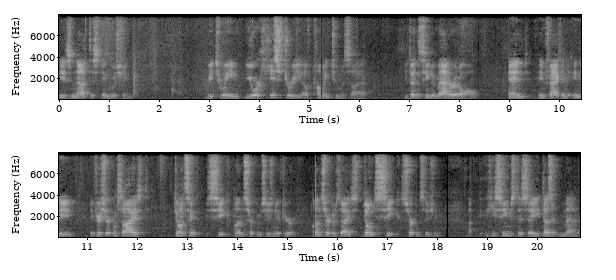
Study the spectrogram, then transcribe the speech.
is not distinguishing between your history of coming to Messiah, it doesn't seem to matter at all. And in fact, in, in the if you're circumcised don't seek, seek uncircumcision. If you're uncircumcised, don't seek circumcision. Uh, he seems to say it doesn't matter.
